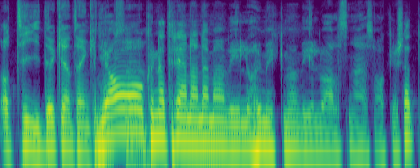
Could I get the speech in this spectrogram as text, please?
Ja, tider kan jag tänka mig Ja, och också. kunna träna när man vill och hur mycket man vill och alla såna här saker. Så att,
